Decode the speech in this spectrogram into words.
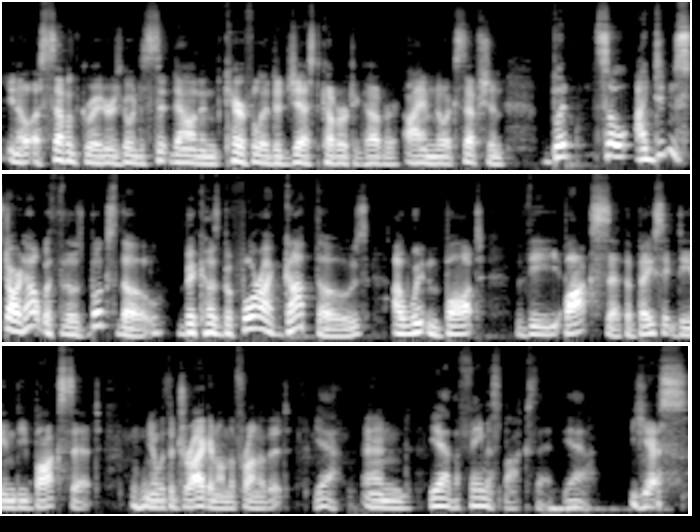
you know a seventh grader is going to sit down and carefully digest cover to cover. I am no exception. But so I didn't start out with those books though, because before I got those, I went and bought the box set, the basic D and D box set, Mm-hmm. you know, with the dragon on the front of it. Yeah. And Yeah, the famous box set. Yeah. yes,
